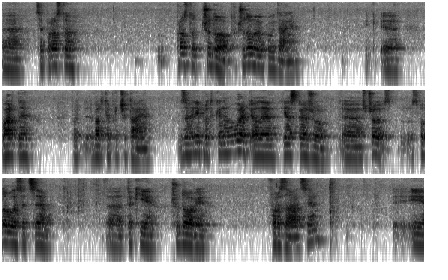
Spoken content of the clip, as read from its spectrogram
е, це просто, просто чудове, чудове оповідання. Е, Варте, варте прочитання. Взагалі про таке не говорять, але я скажу, е, що сподобалося це такі чудові форзаці. І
